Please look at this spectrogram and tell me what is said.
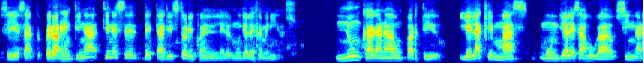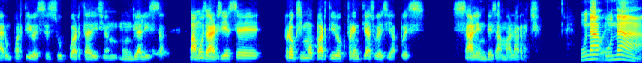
Sí, exacto. Pero Argentina tiene este detalle histórico en los mundiales femeninos. Nunca ha ganado un partido y es la que más mundiales ha jugado sin ganar un partido. Esta es su cuarta edición mundialista. Vamos a ver si ese próximo partido frente a Suecia, pues salen de esa mala racha. Una, una,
